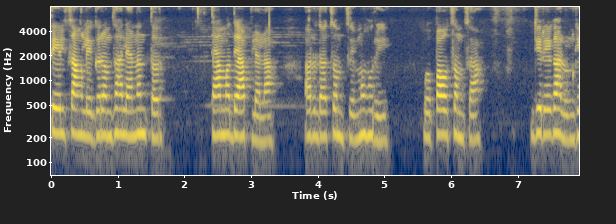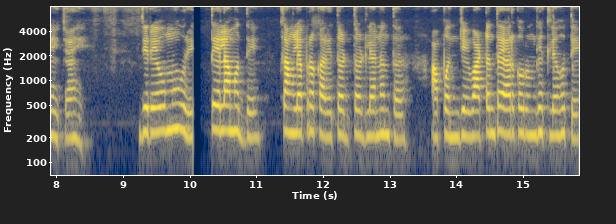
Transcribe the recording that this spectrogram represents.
तेल चांगले गरम झाल्यानंतर त्यामध्ये आपल्याला अर्धा चमचे मोहरी व पाव चमचा जिरे घालून घ्यायचे आहे. जिरे व मोहरी तेलामध्ये चांगल्या प्रकारे तडतडल्यानंतर आपण जे वाटण तयार करून घेतले होते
